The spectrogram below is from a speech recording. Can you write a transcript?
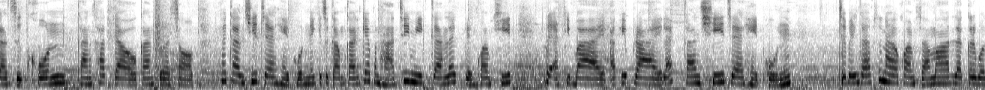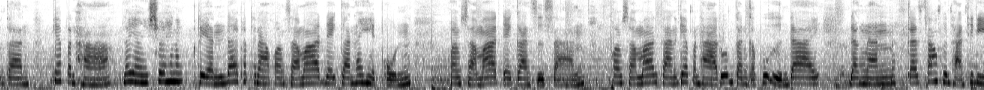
การสืบค้น การคาดเดา การตรวจสอบ และการชี้แจงเหตุผลในกิจกรรมการแก้ปัญหาที่มีการแลกเปลี่ยนความคิด ได้อธิบาย อภิปราย และการชี้แจงเหตุผล จะเป็นการพัฒนาความสามารถและกระบวนการแก้ปัญหา และยังช่วยให้นักเรียนได้พัฒนาความสามารถในการให้เหตุผล ความสามารถในการสื่อสาร ความสามารถการแก้ปัญหาร่วมกันกับผู้อื่นได้ ดังนั้นการสร้างพื้นฐานที่ดี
